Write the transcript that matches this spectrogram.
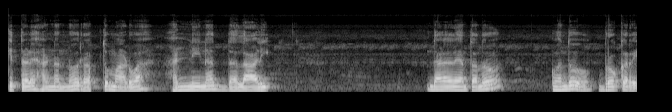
ಕಿತ್ತಳೆ ಹಣ್ಣನ್ನು ರಫ್ತು ಮಾಡುವ ಹಣ್ಣಿನ ದಲಾಳಿ. ದಲ್ಲಾಳಿ ಅಂತಂದು ಒಂದು ಬ್ರೋಕರಿ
